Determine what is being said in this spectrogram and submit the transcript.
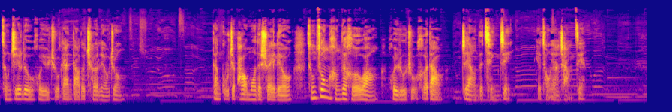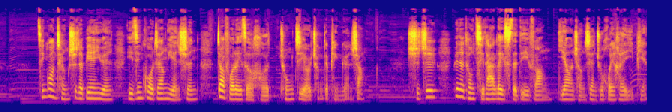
从支路汇于主干道的车流中。但鼓着泡沫的水流从纵横的河网汇入主河道，这样的情景也同样常见。尽管城市的边缘已经扩张延伸到弗雷泽河冲击而成的平原上，使之变得同其他类似的地方一样呈现出灰黑一片，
